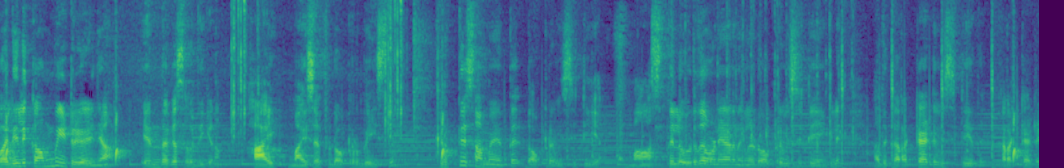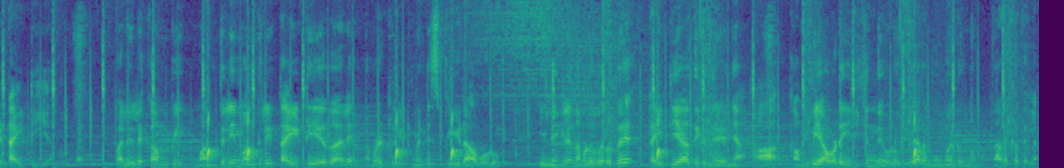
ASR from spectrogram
പല്ലിൽ കമ്പി ഇട്ട് കഴിഞ്ഞാൽ എന്തൊക്കെ ശ്രദ്ധിക്കണം? ഹായ് മൈസെഫ് ഡോക്ടർ ബേസ്. കൃത്യസമയത്ത് ഡോക്ടറെ വിസിറ്റ് ചെയ്യുക മാസത്തിൽ ഒരു തവണയാണ് നിങ്ങൾ ഡോക്ടറെ വിസിറ്റ് ചെയ്യുമെങ്കിൽ അത് കറക്റ്റായിട്ട് വിസിറ്റ് ചെയ്ത് കറക്റ്റായിട്ട് ടൈറ്റ് ചെയ്യുക പല്ലിലെ കമ്പി മന്ത്ലി മന്ത്ലി ടൈറ്റ് ചെയ്താലേ നമ്മുടെ ട്രീറ്റ്മെന്റ് സ്പീഡ് ആവുള്ളൂ. ഇല്ലെങ്കിൽ നമ്മൾ വെറുതെ ടൈറ്റ് ചെയ്യാതിരുന്നു കഴിഞ്ഞാൽ ആ കമ്പി അവിടെ ഇരിക്കുന്നേ ഉള്ളൂ വേറെ മൂവ്മെന്റ് ഒന്നും നടക്കത്തില്ല.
